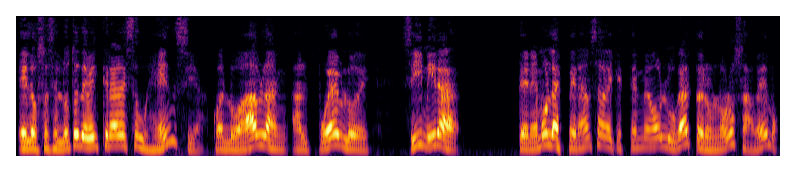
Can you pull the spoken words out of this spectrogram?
Eh, los sacerdotes deben crear esa urgencia cuando hablan al pueblo de, sí, mira, tenemos la esperanza de que esté en mejor lugar, pero no lo sabemos.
